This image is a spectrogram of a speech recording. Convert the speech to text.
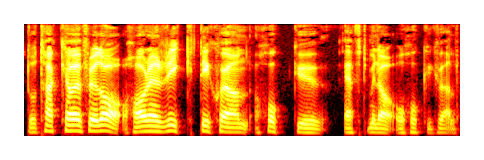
Då tackar vi för idag. Ha en riktigt skön hockey eftermiddag och hockeykväll.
